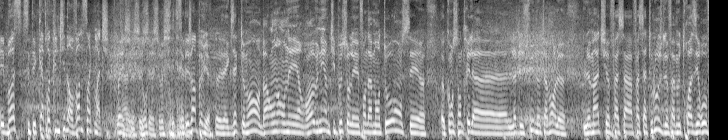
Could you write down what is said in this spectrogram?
Et Boss, c'était 4 clean sheets en 25 matchs. Oui, Ah c'est- déjà un peu mieux. Euh, Exactement. Bah, on, on est revenu un petit peu sur les fondamentaux. On s'est euh, concentré là- là-dessus, notamment le, le match face à, face à Toulouse, le fameux 3-0 f-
